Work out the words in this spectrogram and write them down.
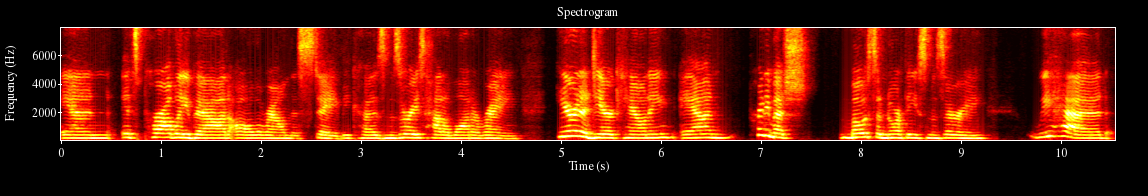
And it's probably bad all around the state because Missouri's had a lot of rain. Here in Adair County and pretty much most of Northeast Missouri, we had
